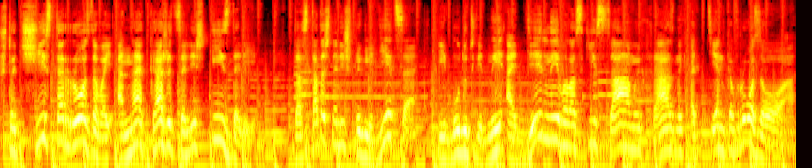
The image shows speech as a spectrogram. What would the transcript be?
что чисто розовой она кажется лишь издали. Достаточно лишь приглядеться, и будут видны отдельные волоски самых разных оттенков розового,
